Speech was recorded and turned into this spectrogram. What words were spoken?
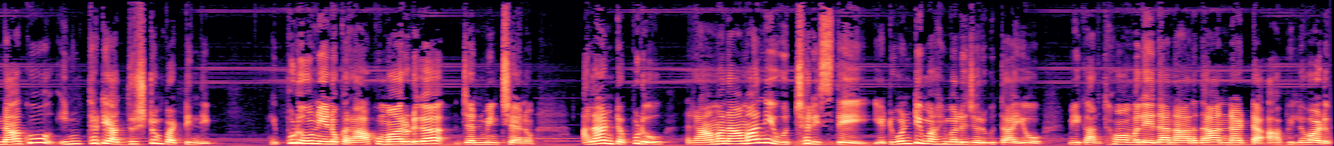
నాకు ఇంతటి అదృష్టం పట్టింది. ఇప్పుడు నేను ఒక రాకుమారుడిగా జన్మించాను. అలాంటప్పుడు రామనామాన్ని ఉచ్చరిస్తే ఎటువంటి మహిమలు జరుగుతాయో మీకు అర్థం అవ్వలేదా నారదా అన్నట్ట ఆ పిల్లవాడు.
